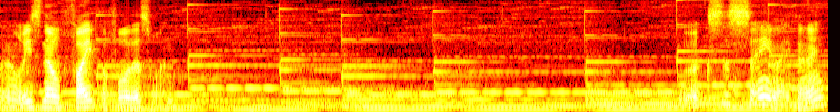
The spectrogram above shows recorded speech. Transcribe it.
Well, at least no fight before this one. Looks the same, I think.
